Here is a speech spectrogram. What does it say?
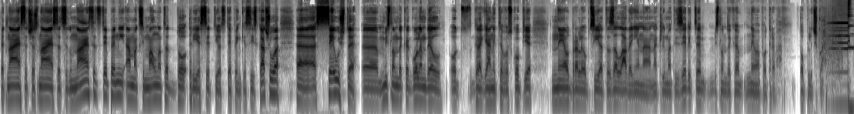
15, 16, 17 степени, а максималната до 30 степен ќе се искачува. Се уште, мислам дека голем дел од граѓаните во Скопје не е одбрале опцијата за ладење на, на климатизерите. Мислам дека нема потреба. Топличко е.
